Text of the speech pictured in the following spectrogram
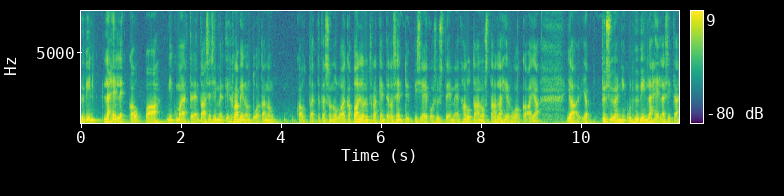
hyvin lähelle kauppaa, niin kuin mä ajattelen taas esimerkiksi ravinnon tuotannon kautta, että tässä on ollut aika paljon nyt rakenteella sen tyyppisiä ekosysteemejä, että halutaan ostaa lähiruokaa ja ja, ja pysyä niin kuin hyvin lähellä sitä,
